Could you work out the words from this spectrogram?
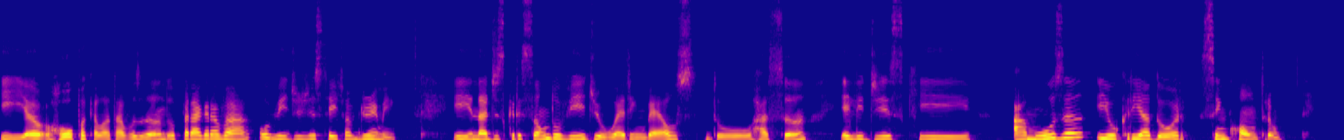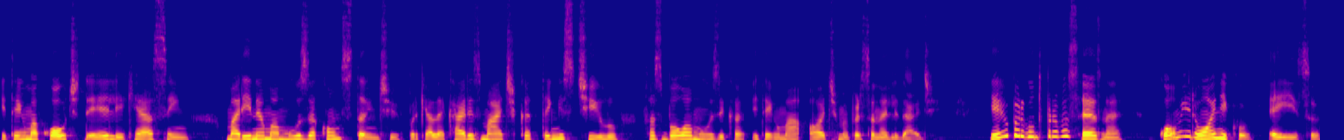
e a roupa que ela estava usando para gravar o vídeo de State of Dreaming. E na descrição do vídeo Wedding Bells, do Hassan, ele diz que a musa e o criador se encontram. E tem uma quote dele que é assim: Marina é uma musa constante, porque ela é carismática, tem estilo, faz boa música e tem uma ótima personalidade. E aí eu pergunto para vocês, né? Quão irônico é isso?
